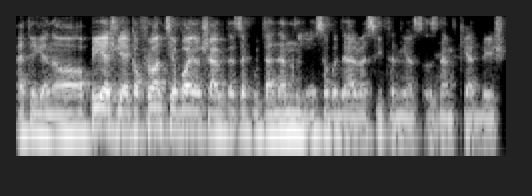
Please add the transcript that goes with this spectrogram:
Hát igen, a, a PSG-ek a francia bajnokságot ezek után nem nagyon szabad elveszíteni, az, az nem kérdés.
